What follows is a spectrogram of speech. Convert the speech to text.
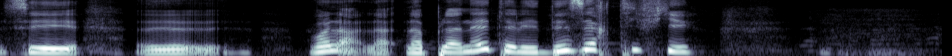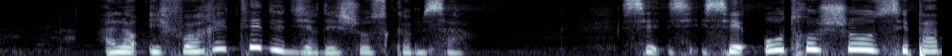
C'est euh, voilà, la, planète, elle est désertifiée. Alors, il faut arrêter de dire des choses comme ça. C'est autre chose. C'est pas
